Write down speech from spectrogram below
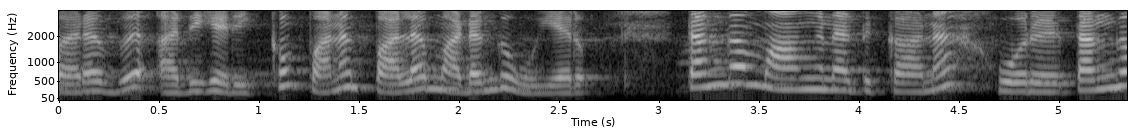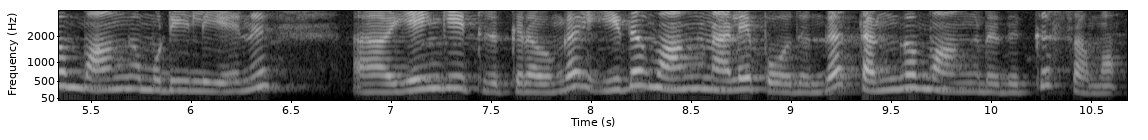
வரவு அதிகரிக்கும் பணம் பல மடங்கு உயரும். தங்கம் வாங்கினதுக்கான ஒரு தங்கம் வாங்க முடியலையேன்னு இயங்கிட்டு ஏங்கிட்டு இருக்கிறவங்க இதை வாங்கினாலே போதுங்க. தங்கம் வாங்கினதுக்கு சமம்.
